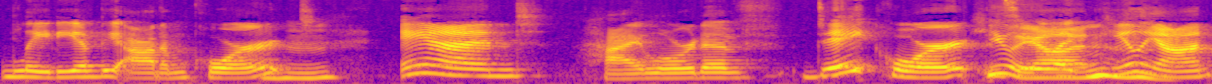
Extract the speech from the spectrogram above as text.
Lady of the Autumn Court Mhm. And High Lord of Day Court. So you're like, Helion. Helion.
